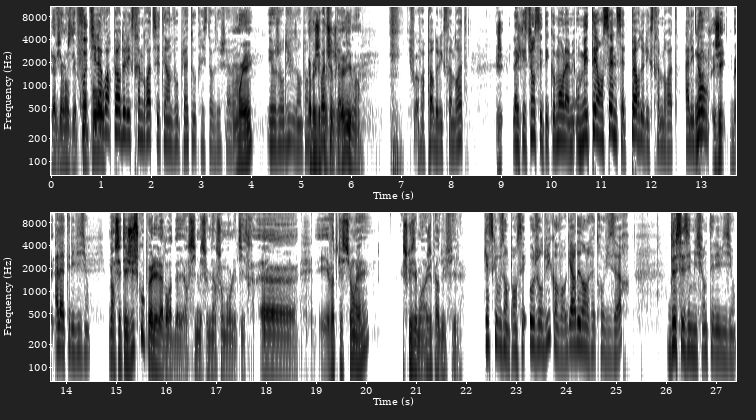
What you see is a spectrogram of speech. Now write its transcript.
la violence des propos. Faut-il avoir peur de l'extrême droite? C'était un de vos plateaux, Christophe de Chavannes. Oui. Et aujourd'hui, vous en pensez Ah bah j'ai quoi pas changé d'avis, moi. Il faut avoir peur de l'extrême droite. La question, c'était comment on, la met- on mettait en scène cette peur de l'extrême droite à l'époque, Non, j'ai. bah, à la télévision. non, c'était jusqu'où peut aller la droite d'ailleurs, si mes souvenirs sont bons, le titre. Euh, et votre question est? Excusez-moi, j'ai perdu le fil. Qu'est-ce que vous en pensez aujourd'hui quand vous regardez dans le rétroviseur? De ces émissions de télévision,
